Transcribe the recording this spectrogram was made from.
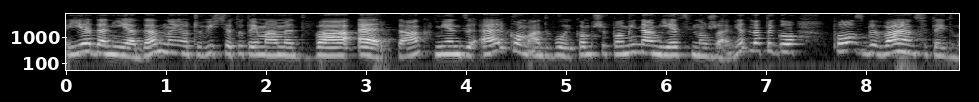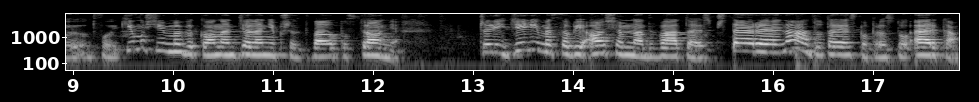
1, 1, no i oczywiście tutaj mamy 2r, tak? Między r a dwójką, przypominam, jest mnożenie, dlatego pozbywając się tej dwójki musimy wykonać dzielenie przez 2 postronnie. Czyli dzielimy sobie 8 na 2 to jest 4, no a tutaj jest po prostu r. -ka.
